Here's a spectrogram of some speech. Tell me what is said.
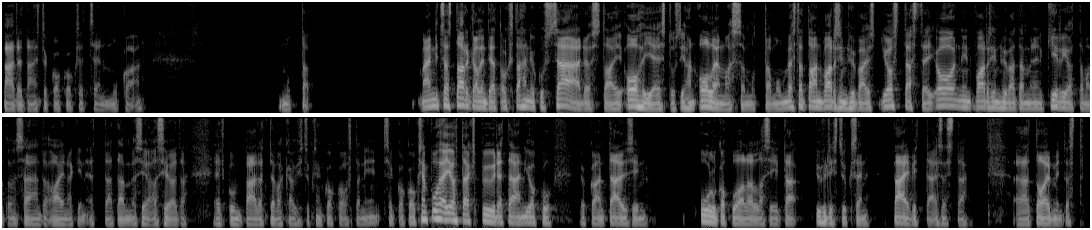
päätetään sitten kokoukset sen mukaan. Mutta mä en itse asiassa tarkalleen tiedä, että onko tähän joku säädös tai ohjeistus ihan olemassa, mutta mun mielestä tämä on varsin hyvä, jos, tästä ei ole, niin varsin hyvä tämmöinen kirjoittamaton sääntö ainakin, että tämmöisiä asioita, että kun päätätte vaikka yhdistyksen kokousta, niin se kokouksen puheenjohtajaksi pyydetään joku, joka on täysin ulkopuolella siitä yhdistyksen päivittäisestä ää, toimintasta.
